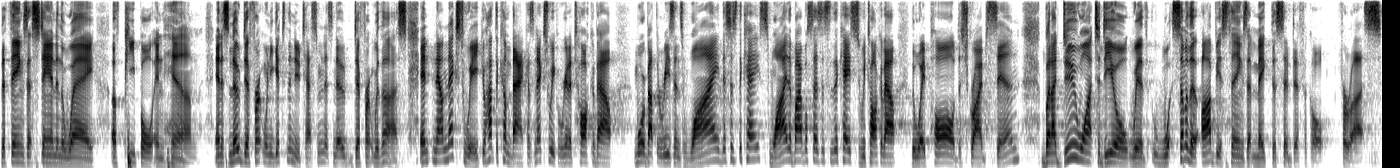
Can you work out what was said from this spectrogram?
the things that stand in the way of people in Him. And it's no different when you get to the New Testament, it's no different with us. And now, next week, you'll have to come back because next week we're going to talk about more about the reasons why this is the case, why the Bible says this is the case. So we talk about the way Paul describes sin. But I do want to deal with some of the obvious things that make this so difficult for us.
